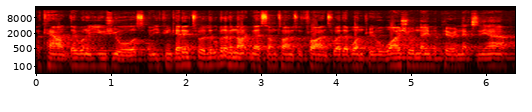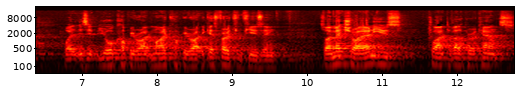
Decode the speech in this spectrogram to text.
account, they want to use yours, and you can get into a little bit of a nightmare sometimes with clients where they're wondering, well, why is your name appearing next to the app? Well, is it your copyright, my copyright? It gets very confusing. So I make sure I only use client developer accounts,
